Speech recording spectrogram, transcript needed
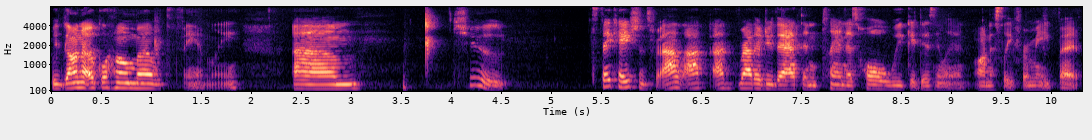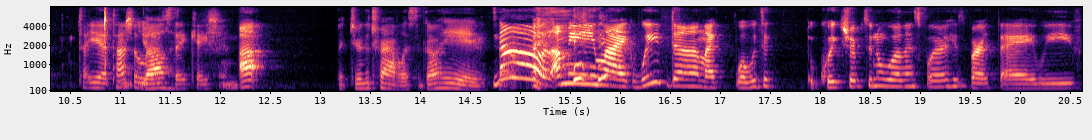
we've gone to Oklahoma with the family. Um, shoot, staycations for I, I I'd rather do that than plan this whole week at Disneyland. Honestly, for me, but Yeah, Tasha Y'all- loves staycations. I. But you're the traveler, so go ahead. no, I mean like we've done like well we took a quick trip to New Orleans for his birthday. We've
